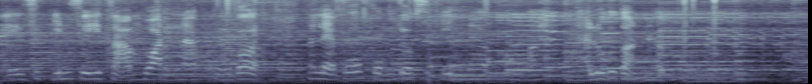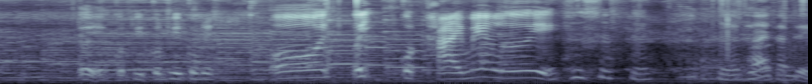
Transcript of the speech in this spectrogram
ไอสกินฟรีสามวันนะครับผมก็นั่นแหละเพราะว่าผมจดสกินนะครับมาหารูปไปก่อนนะครับเอ้ยกดผิดกดผิดกดผิด โอ้ยเอ้ย กดถ่ายแม่งเลยเออถ่ายทันที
